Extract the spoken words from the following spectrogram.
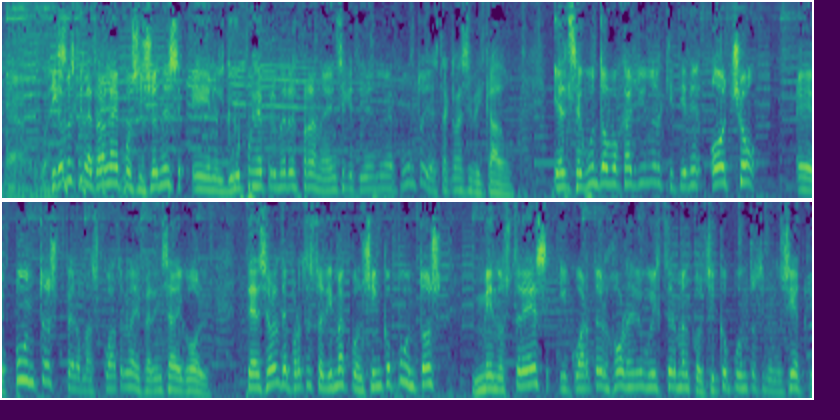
vergüenza. Digamos que la tabla de posiciones en el grupo G primero es Paranaense que tiene nueve puntos, ya está clasificado. El segundo Boca Juniors que tiene ocho eh, puntos, pero más cuatro en la diferencia de gol. Tercero el Deportes Tolima con cinco puntos, menos tres. Y cuarto el Jorge Wilstermann con cinco puntos y menos siete.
